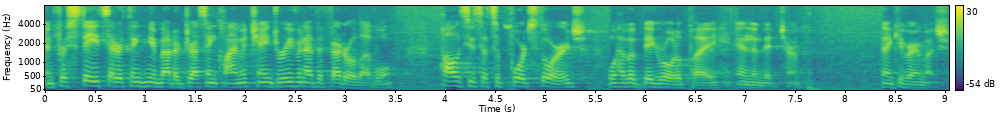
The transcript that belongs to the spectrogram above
And for states that are thinking about addressing climate change, or even at the federal level, policies that support storage will have a big role to play in the midterm. Thank you very much.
